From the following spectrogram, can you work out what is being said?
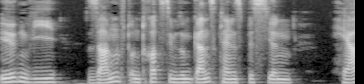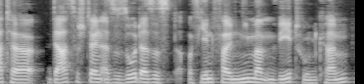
irgendwie sanft und trotzdem so ein ganz kleines bisschen härter darzustellen, also so, dass es auf jeden Fall niemandem wehtun kann.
